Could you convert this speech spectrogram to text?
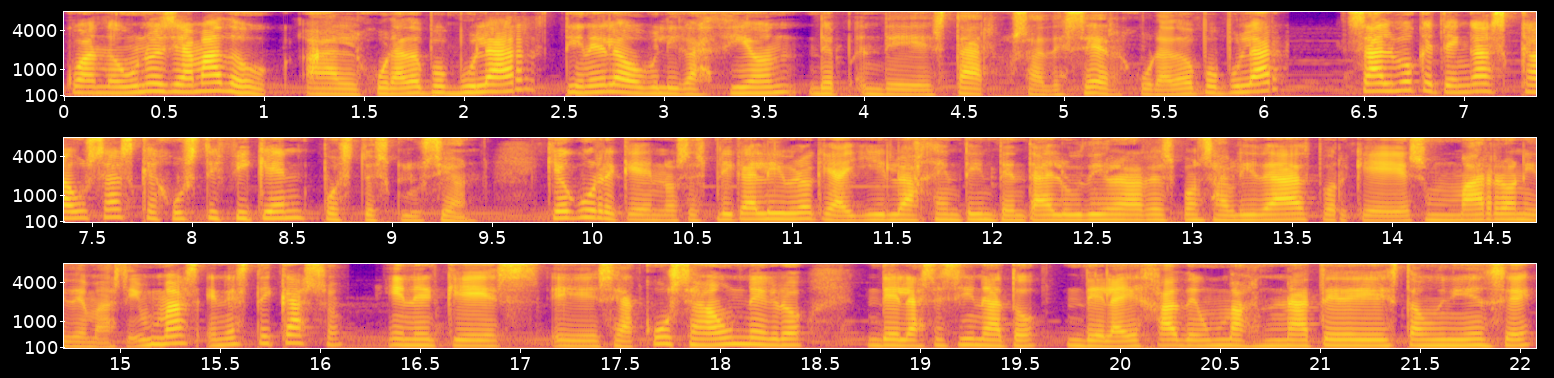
Cuando uno es llamado al jurado popular, tiene la obligación de, estar, o sea, de ser jurado popular, salvo que tengas causas que justifiquen pues, tu exclusión. ¿Qué ocurre? Que nos explica el libro que allí la gente intenta eludir la responsabilidad porque es un marrón y demás. Y más en este caso, en el que eh, se acusa a un negro del asesinato de la hija de un magnate estadounidense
